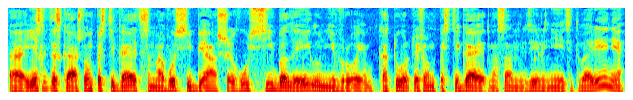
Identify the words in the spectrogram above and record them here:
Э, если ты скажешь, что он постигает самого себя, шигу сиба лейлу невроем, который, то есть он постигает на самом деле не эти творения,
